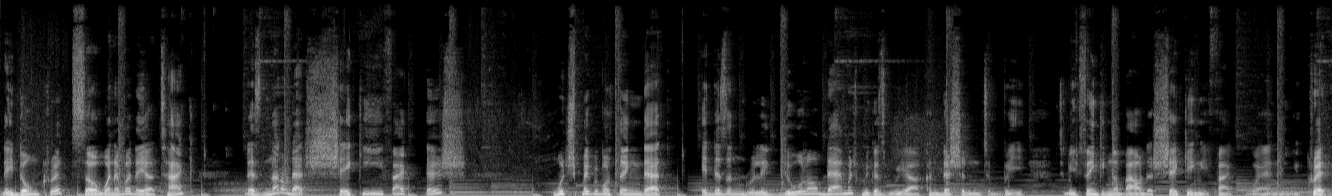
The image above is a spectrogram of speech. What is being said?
they don't crit, so whenever they attack, there's none of that shaky effect-ish, which make people think that it doesn't really do a lot of damage because we are conditioned to be to be thinking about the shaking effect when you crit.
